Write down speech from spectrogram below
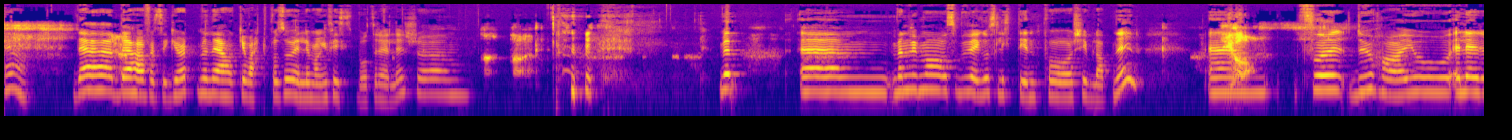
ja. Det, det har jeg faktisk ikke hørt, men jeg har ikke vært på så veldig mange fiskebåter heller, så Nei. Men, um, men vi må også bevege oss litt inn på skibladner. Ehm, Ja. For du har jo Eller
